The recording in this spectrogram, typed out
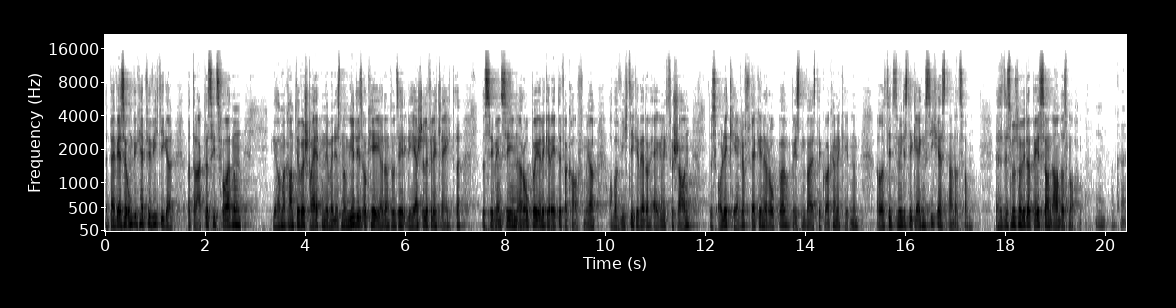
Dabei wäre es ja umgekehrt viel wichtiger. Eine Traktorsitzverordnung, ja, man kann darüber streiten. Wenn es normiert ist, okay, ja, dann tun sich die Hersteller vielleicht leichter, dass sie, wenn sie in Europa ihre Geräte verkaufen. Ja. Aber wichtiger wäre doch eigentlich zu schauen, dass alle Kernkraftwerke in Europa, am besten weiß gar keine geben, aber dass die zumindest die gleichen Sicherheitsstandards haben. Also das muss man wieder besser und anders machen. Hm, okay.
